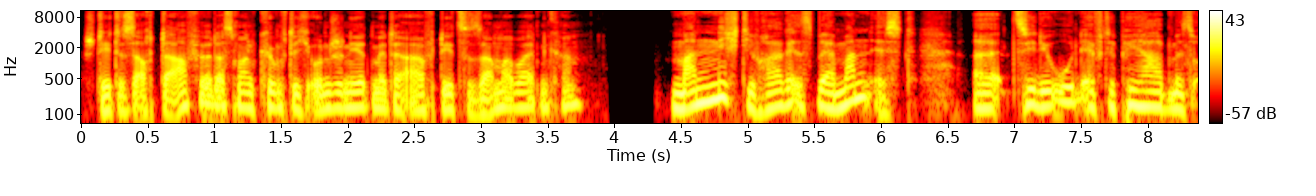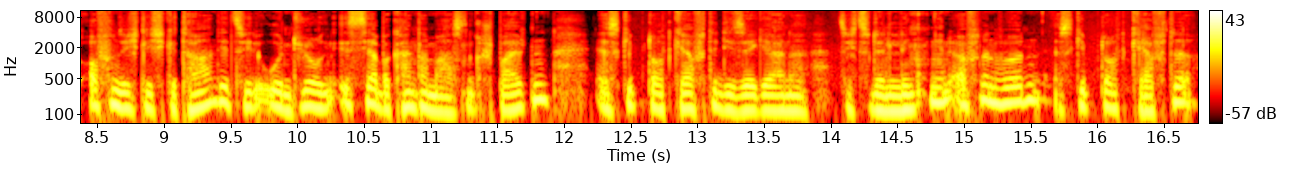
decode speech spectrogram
Steht es auch dafür, dass man künftig ungeniert mit der AfD zusammenarbeiten kann? Mann nicht. Die Frage ist, wer Mann ist. Äh, CDU und FDP haben es offensichtlich getan. Die CDU in Thüringen ist ja bekanntermaßen gespalten. Es gibt dort Kräfte, die sehr gerne sich zu den Linken hin öffnen würden. Es gibt dort Kräfte,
